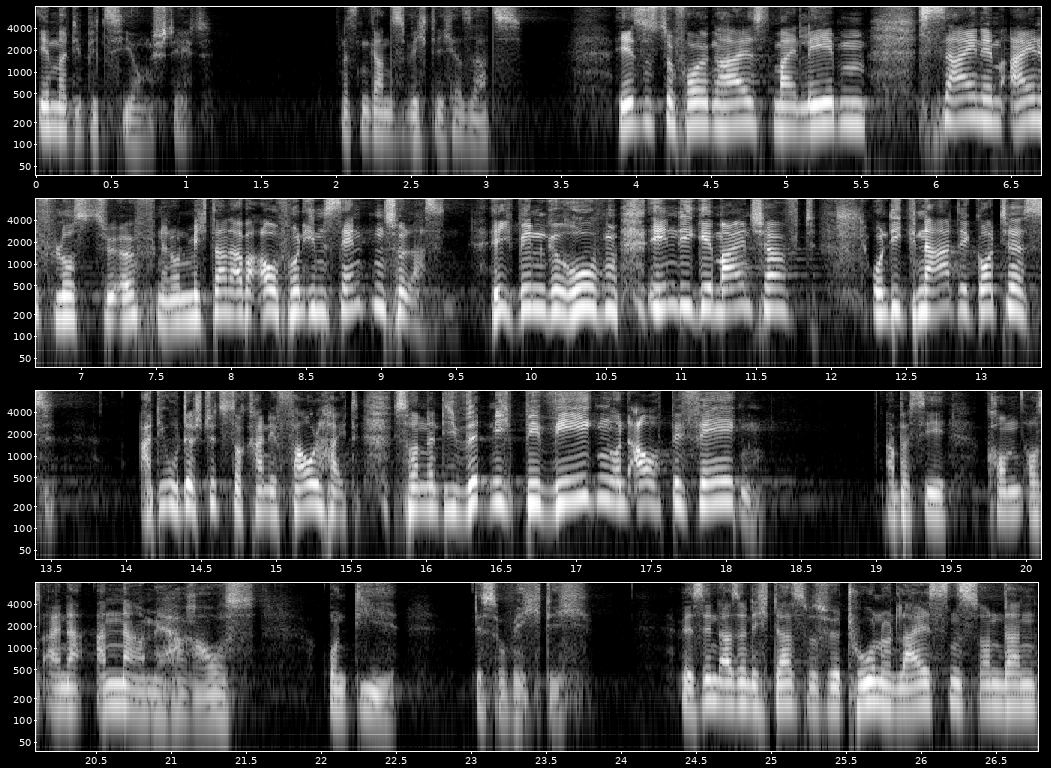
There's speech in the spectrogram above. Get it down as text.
immer die Beziehung steht. Das ist ein ganz wichtiger Satz. Jesus zu folgen heißt, mein Leben seinem Einfluss zu öffnen und mich dann aber auch von ihm senden zu lassen. Ich bin gerufen in die Gemeinschaft und die Gnade Gottes, ah, die unterstützt doch keine Faulheit, sondern die wird mich bewegen und auch befähigen. Aber sie kommt aus einer Annahme heraus und die ist so wichtig. Wir sind also nicht das, was wir tun und leisten, sondern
